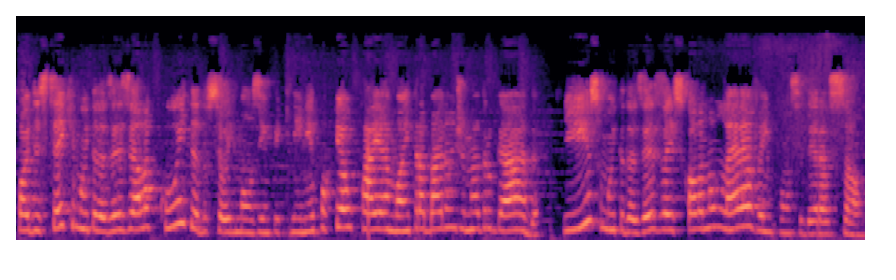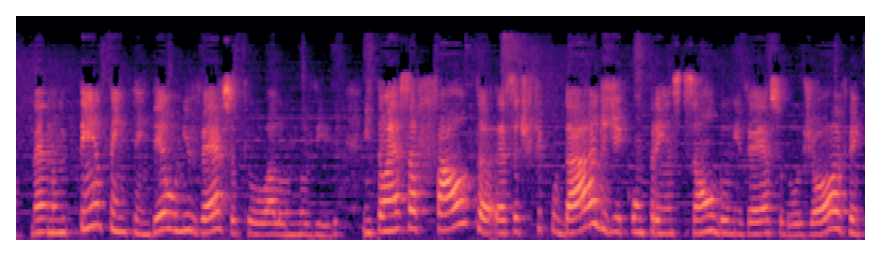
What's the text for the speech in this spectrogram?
Pode ser que muitas das vezes ela cuida do seu irmãozinho pequenininho porque o pai e a mãe trabalham de madrugada. E isso, muitas das vezes, a escola não leva em consideração, né? não tenta entender o universo que o aluno vive. Então, essa falta, essa dificuldade de compreensão do universo do jovem,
